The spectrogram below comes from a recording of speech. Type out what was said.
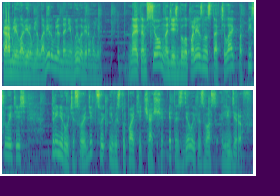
Корабли лавировали, лавировали, да не вы лавировали. На этом все. Надеюсь, было полезно. Ставьте лайк, подписывайтесь, тренируйте свою дикцию и выступайте чаще. Это сделает из вас лидеров.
